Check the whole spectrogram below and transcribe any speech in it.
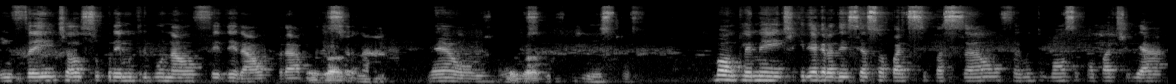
em frente ao Supremo Tribunal Federal para pressionar né, os, os, os, ministros. Bom, Clemente, queria agradecer a sua participação, foi muito bom você compartilhar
